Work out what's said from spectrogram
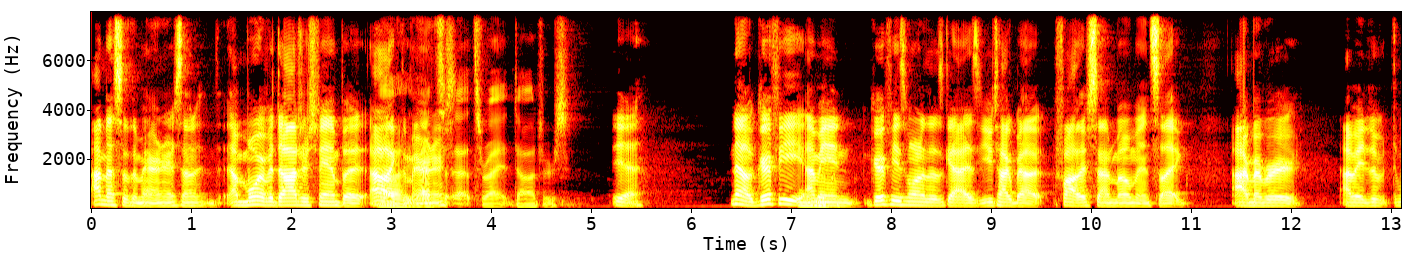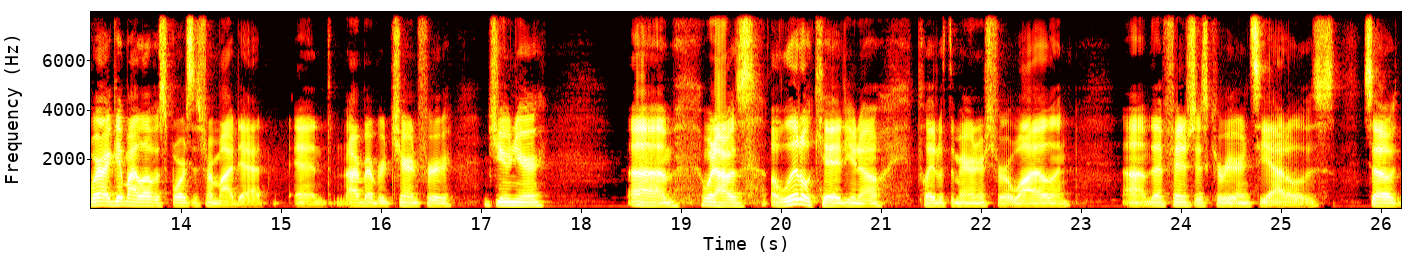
I mess with the Mariners. I'm, I'm more of a Dodgers fan, but I like Uh, the Mariners. That's, that's right, Dodgers. Yeah. No, Griffey, I mean, Griffey's one of those guys. You talk about father son moments. Like, I remember, I mean, the, where I get my love of sports is from my dad. And I remember cheering for Junior um, when I was a little kid, you know, played with the Mariners for a while and um, then finished his career in Seattle. It was, so,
